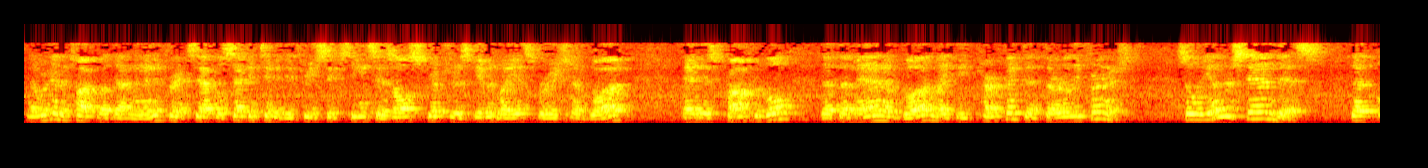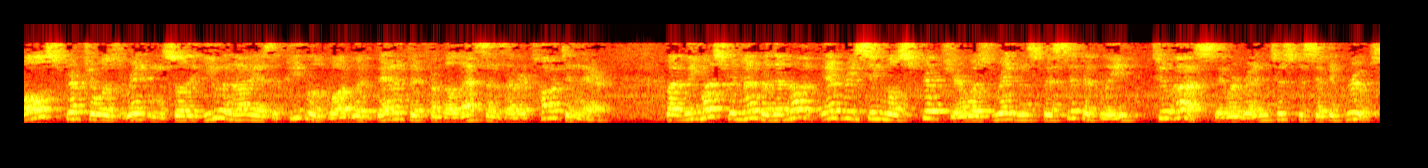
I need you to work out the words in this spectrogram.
Now we're going to talk about that in a minute. For example, 2 Timothy 3.16 says, All scripture is given by inspiration of God and is profitable that the man of God might be perfect and thoroughly furnished. So we understand this, that all scripture was written so that you and I as the people of God would benefit from the lessons that are taught in there. But we must remember that not every single scripture was written specifically to us. They were written to specific groups.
